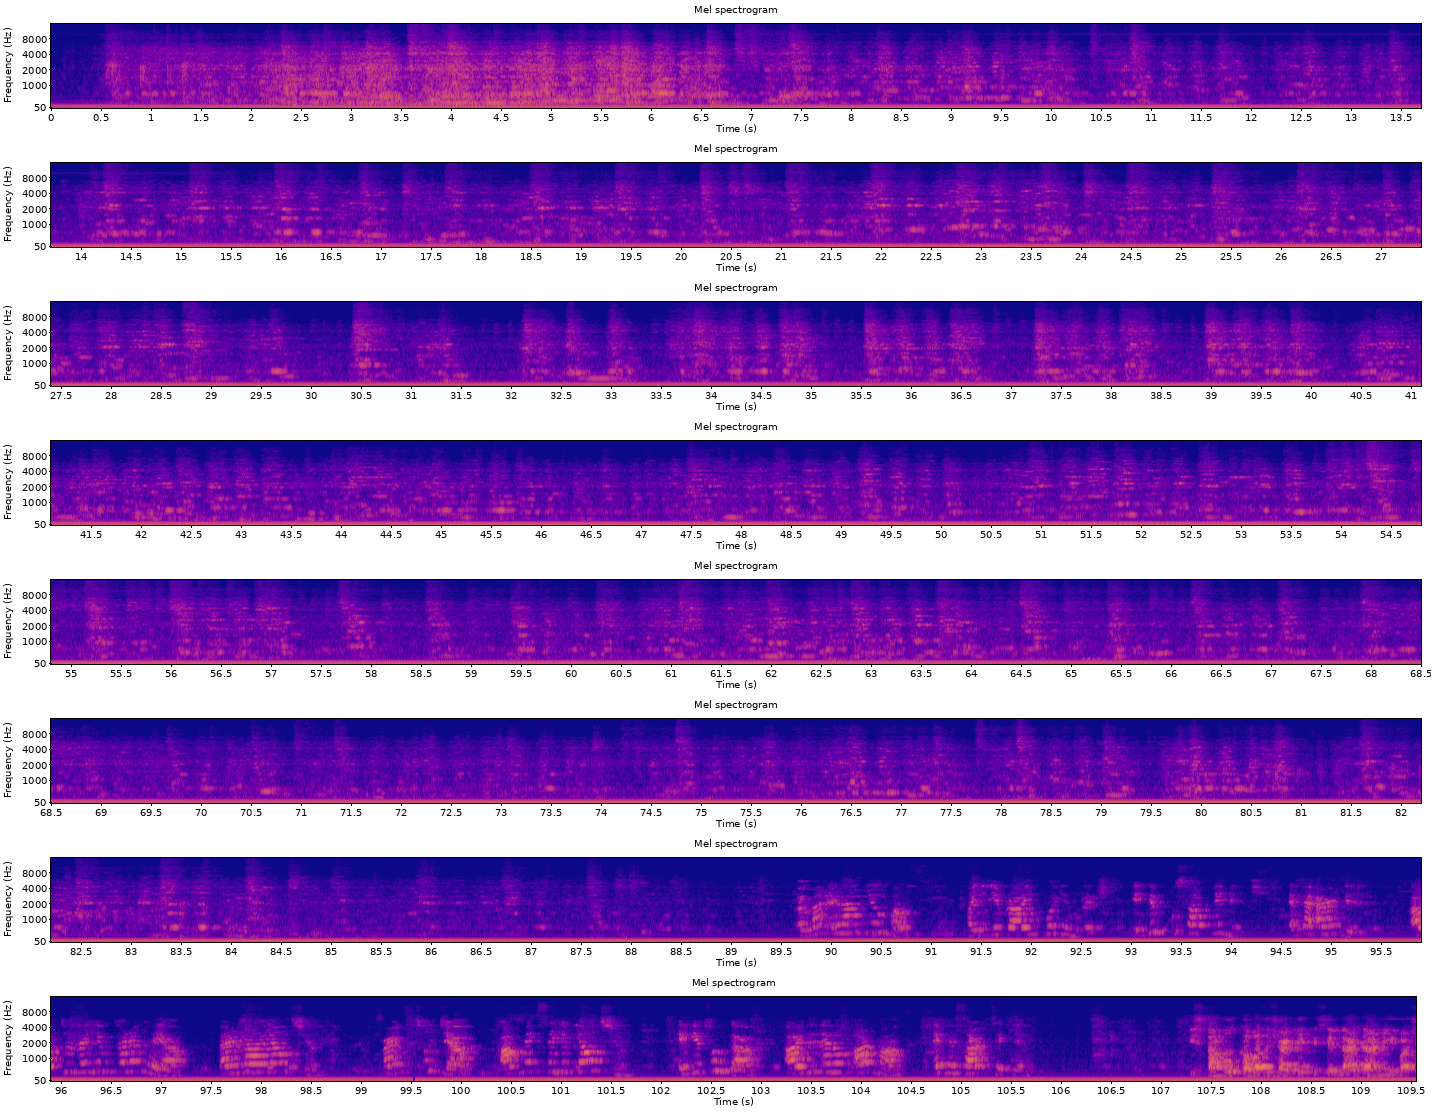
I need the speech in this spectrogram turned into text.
İbrahim Bayındır, Edip Usat Memik, Efe Erdil, Abdurrahim Karakaya, Berra Yalçın, Berk Tunca, Ahmet Selim Yalçın, Ege Tulga, Aydın Erol Arman, Efe Sarp Tekin. İstanbul Kabataş Erkek Liseliler Derneği Başkanı.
